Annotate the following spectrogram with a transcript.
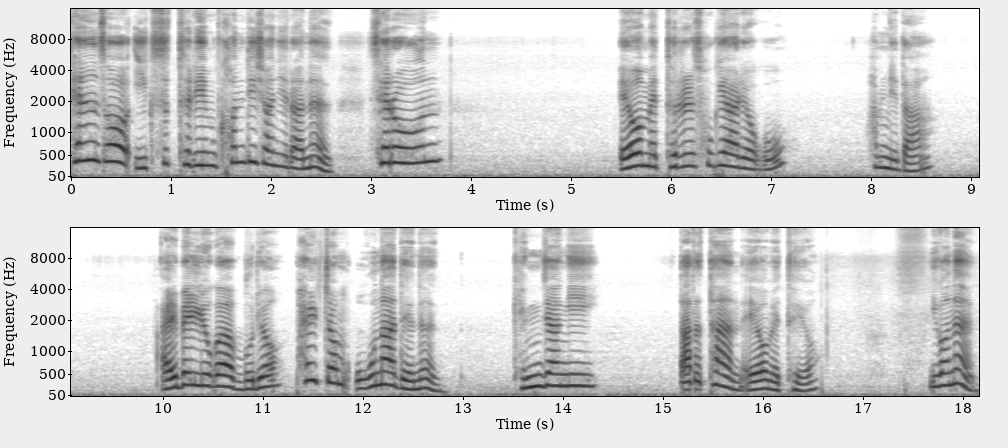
텐서 익스트림 컨디션이라는 새로운 에어매트를 소개하려고 합니다. 알밸류가 무려 8.5나 되는 굉장히 따뜻한 에어매트예요. 이거는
